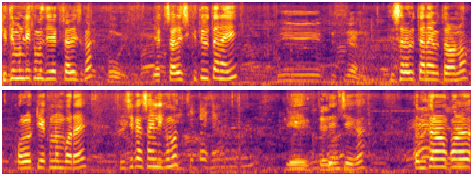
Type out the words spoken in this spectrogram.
किती म्हणली किंमत एक चाळीस का? एक चाळीस किती वितान आहे तिसऱ्या तिसरा वितान आहे मित्रांनो. क्वालिटी एक नंबर आहे. तिची काय सांगली किंमत? त्यांची आहे का? तर मित्रांनो कोणा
